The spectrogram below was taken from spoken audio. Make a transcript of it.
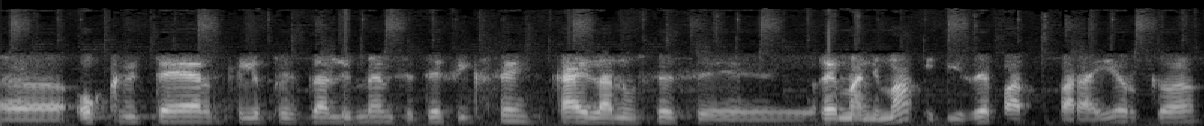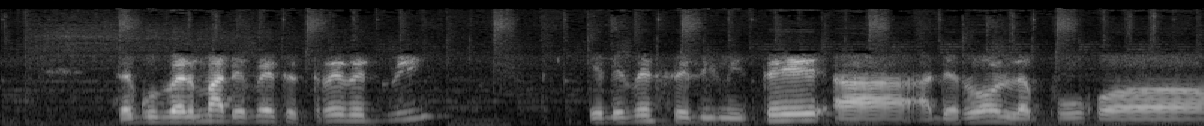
euh, aux critères que le président lui-même s'était fixé quand il annonçait ce remaniement. Il disait par, ailleurs que ce gouvernement devait être très réduit et devait se limiter à, des rôles pour euh,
